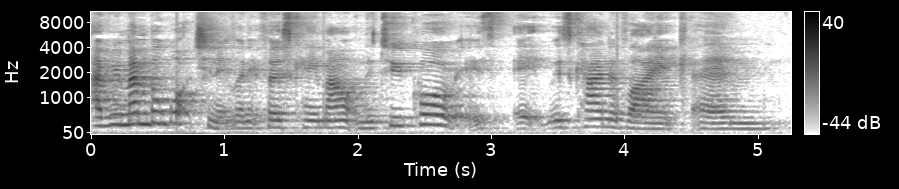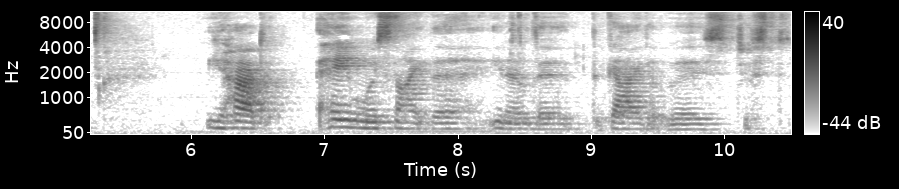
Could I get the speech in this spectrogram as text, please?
I remember watching it when it first came out, and the two Coreys, it was kind of like um, you had Haim was like the you know the the guy that was just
